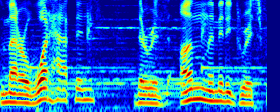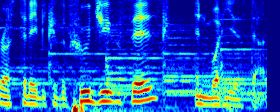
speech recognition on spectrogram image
no matter what happens, there is unlimited grace for us today because of who Jesus is and what he has done.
